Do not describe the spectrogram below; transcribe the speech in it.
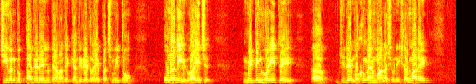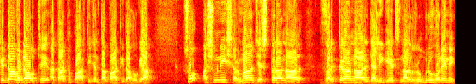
ਜੀਵਨ ਗੁਪਤਾ ਜਿਹੜੇ ਲੁਧਿਆਣਾ ਦੇ ਕੈਂਡੀਡੇਟ ਰਹੇ ਪੱਛਮੀ ਤੋਂ, ਉਹਨਾਂ ਦੀ ਅਗਵਾਈ 'ਚ ਮੀਟਿੰਗ ਹੋਈ ਤੇ ਜਿਹਦੇ ਮੁੱਖ ਮਹਿਮਾਨ ਅਸ਼ਵਨੀ ਸ਼ਰਮਾ ਰਹੇ। ਕਿੱਡਾ ਵੱਡਾ ਉੱਥੇ ਇਕੱਠ ਭਾਰਤੀ ਜਨਤਾ ਪਾਰਟੀ ਦਾ ਹੋ ਗਿਆ। ਸੋ ਅਸ਼ਵਨੀ ਸ਼ਰਮਾ ਜਿਸ ਤਰ੍ਹਾਂ ਨਾਲ ਵਰਕਰਾਂ ਨਾਲ, ਡੈਲੀਗੇਟਸ ਨਾਲ ਰੂਬਰੂ ਹੋ ਰਹੇ ਨੇ,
